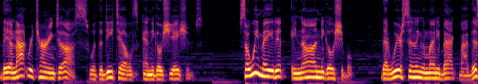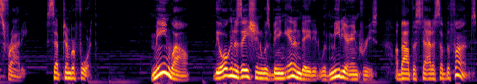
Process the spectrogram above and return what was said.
they are not returning to us with the details and negotiations. So we made it a non negotiable that we're sending the money back by this Friday, September 4th. Meanwhile, the organization was being inundated with media inquiries about the status of the funds,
